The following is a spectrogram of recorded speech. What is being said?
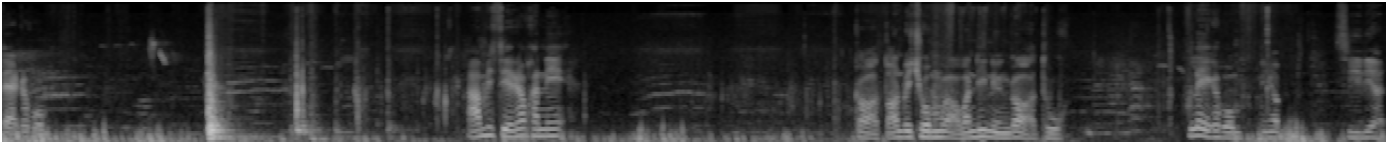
แตกครับผม อาร์มพิเศษครับคันนี้ ก็ตอนไปชมก็วันที่หนึ่งก็ถูกเลขครับผม นี่ครับซีเรียส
